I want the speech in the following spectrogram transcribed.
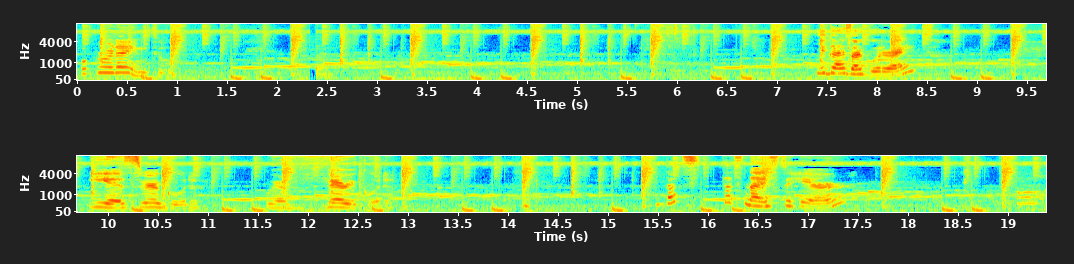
What proud of him too? You guys are good, right? Yes, we're good. We're very good. That's that's nice to hear. Oh,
